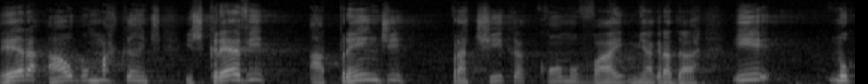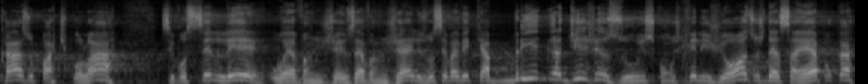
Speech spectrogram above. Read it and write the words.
era algo marcante. Escreve, aprende, pratica como vai me agradar. E no caso particular, se você lê evangelho, os evangelhos, você vai ver que a briga de Jesus com os religiosos dessa época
